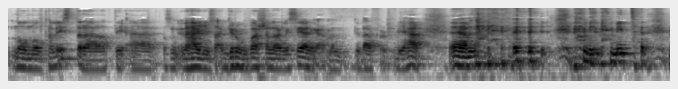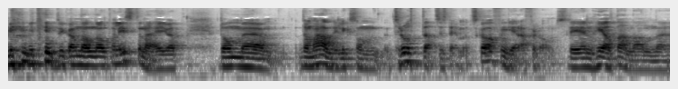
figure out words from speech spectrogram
00-talister är att det är, alltså, det här är ju så här grova generaliseringar men det är därför vi är här. Eh, mitt, mitt, mitt intryck av 00-talisterna är ju att de eh, de har aldrig liksom trott att systemet ska fungera för dem. Så det är en helt annan eh,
